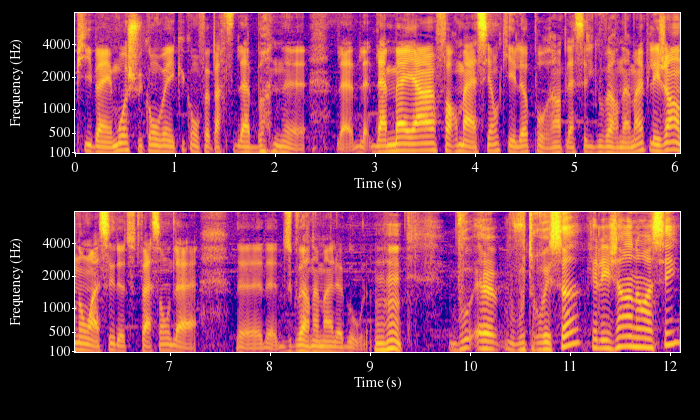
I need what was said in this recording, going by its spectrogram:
Puis ben moi, je suis convaincu qu'on fait partie de la bonne, euh, la, de meilleure formation qui est là pour remplacer le gouvernement. Puis les gens en ont assez de toute façon de la- de- de- du gouvernement Legault. là. Mhm. Vous, euh, vous trouvez ça, que les gens en ont assez?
